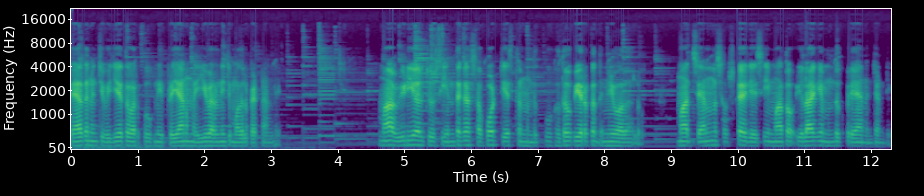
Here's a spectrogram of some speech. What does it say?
పేద నుంచి విజేత వరకు మీ ప్రయాణం ఈవేళ నుంచి మొదలు పెట్టండి. మా వీడియోలు చూసి ఇంతగా సపోర్ట్ చేస్తున్నందుకు హృదయపూర్వక ధన్యవాదాలు. మా ఛానల్ను సబ్స్క్రైబ్ చేసి మాతో ఇలాగే ముందుకు ప్రయాణించండి.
